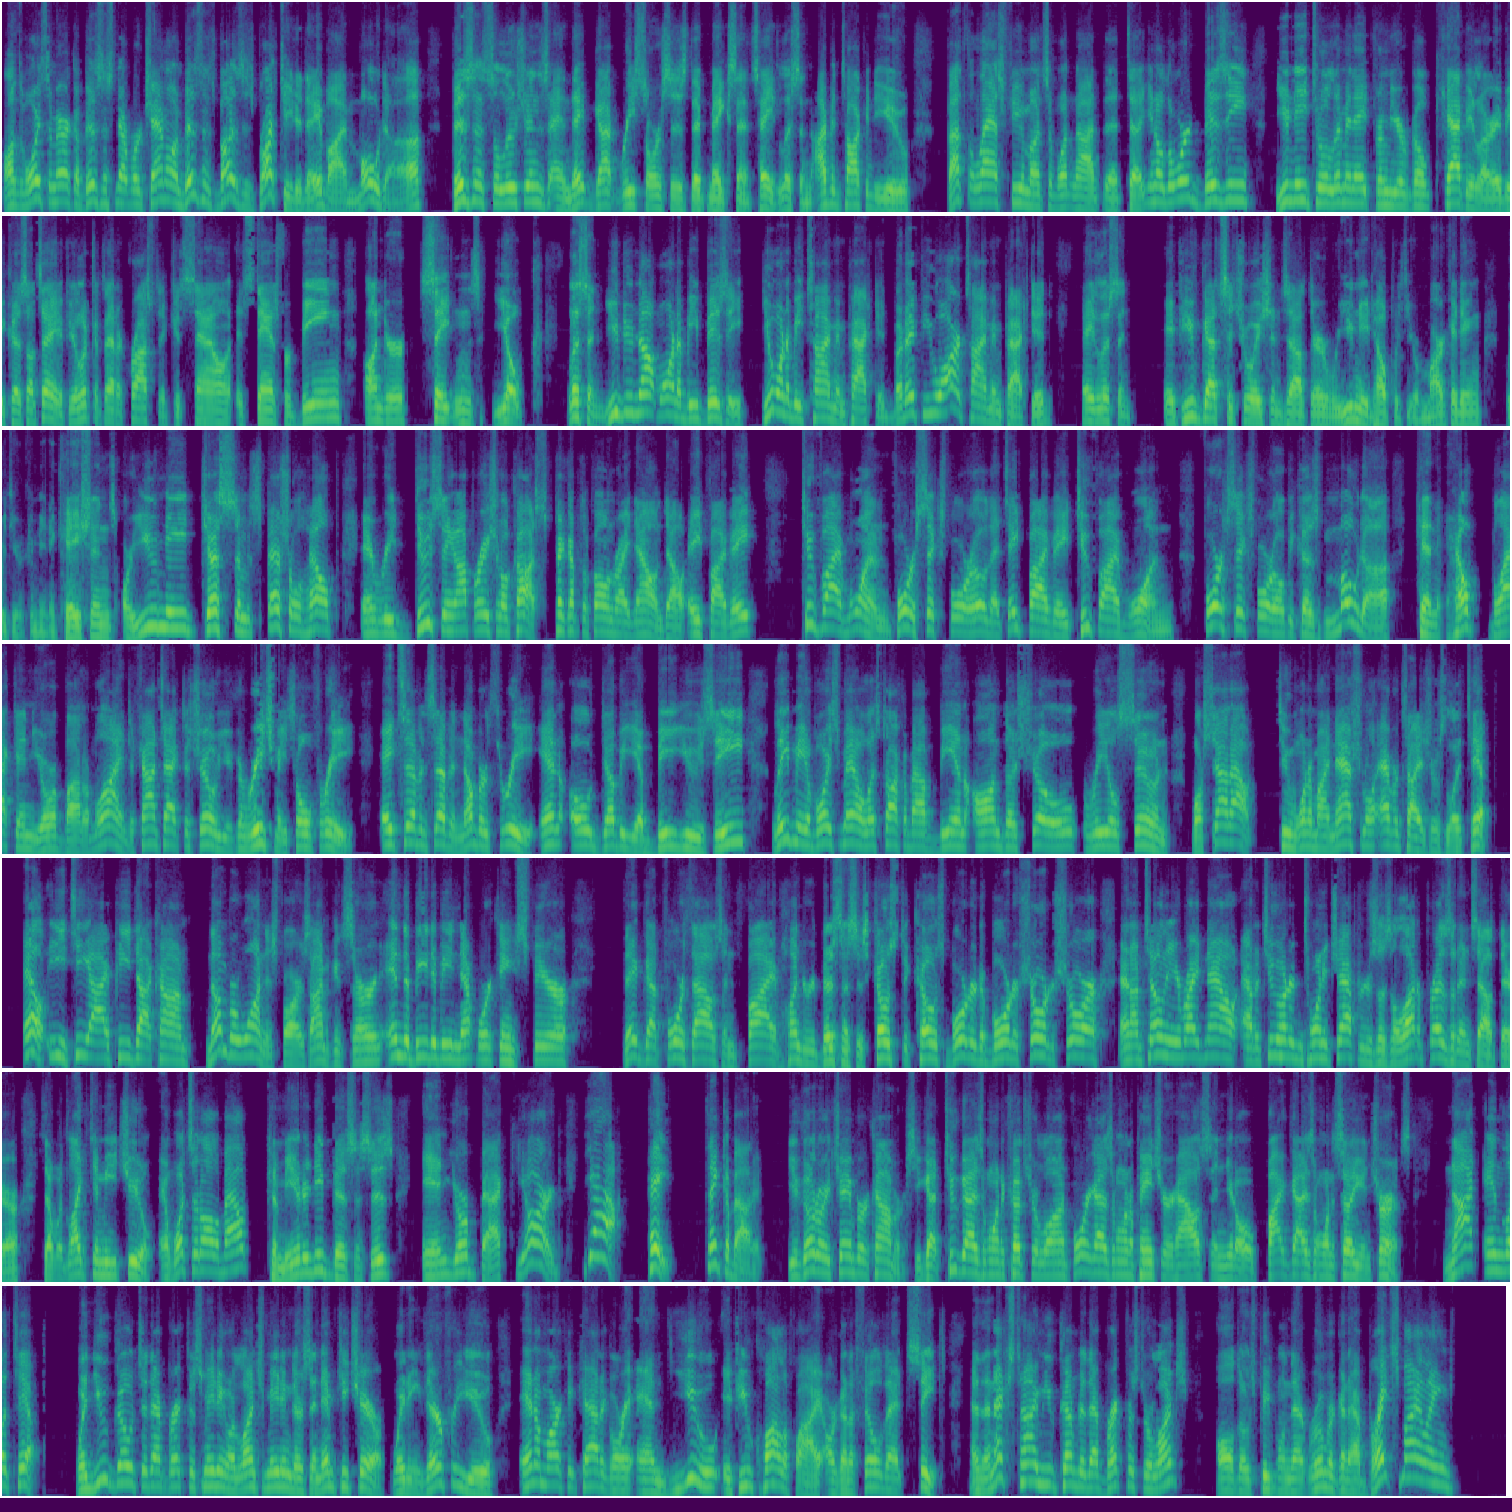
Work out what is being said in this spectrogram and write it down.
on the Voice America Business Network channel. And Business Buzz is brought to you today by Moda Business Solutions, and they've got resources that make sense. Hey, listen, I've been talking to you about the last few months and whatnot that, uh, you know, the word busy, you need to eliminate from your vocabulary because I'll tell you, if you look at that acrostic, it, sound, it stands for being under Satan's yoke. Listen, you do not want to be busy. You want to be time impacted. But if you are time impacted, hey, listen, if you've got situations out there where you need help with your marketing, with your communications, or you need just some special help in reducing operational costs, pick up the phone right now and dial 858 251 4640. That's 858 251 4640 because Moda can help blacken your bottom line. To contact the show, you can reach me toll free 877 number three N O W B U Z. Leave me a voicemail. Let's talk about being on the show real soon. Well, shout out to one of my national advertisers, Letip. L-E-T-I-P dot com, number one, as far as I'm concerned, in the B2B networking sphere. They've got 4,500 businesses coast to coast, border to border, shore to shore. And I'm telling you right now, out of 220 chapters, there's a lot of presidents out there that would like to meet you. And what's it all about? Community businesses in your backyard. Yeah. Hey, think about it. You go to a chamber of commerce, you got two guys that want to cut your lawn, four guys that want to paint your house, and you know, five guys that want to sell you insurance. Not in Letip. When you go to that breakfast meeting or lunch meeting, there's an empty chair waiting there for you in a market category. And you, if you qualify, are going to fill that seat. And the next time you come to that breakfast or lunch, all those people in that room are going to have bright, smiling,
